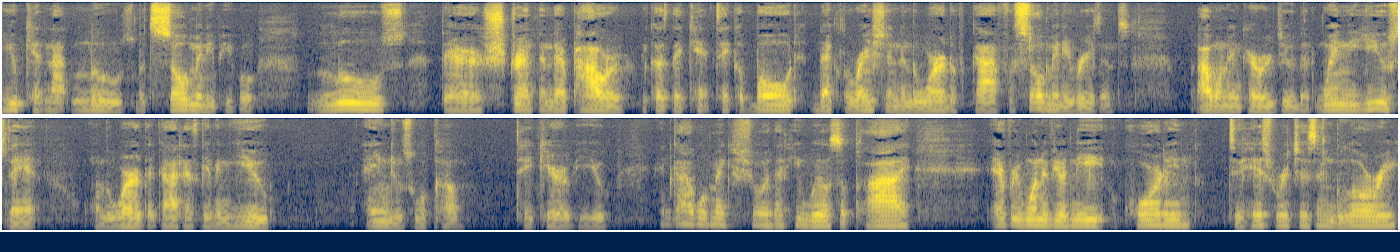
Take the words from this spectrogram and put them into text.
you cannot lose. But so many people lose their strength and their power because they can't take a bold declaration in the word of God for so many reasons. But I want to encourage you that when you stand on the word that God has given you, angels will come take care of you. And God will make sure that He will supply every one of your need according to His riches and glory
